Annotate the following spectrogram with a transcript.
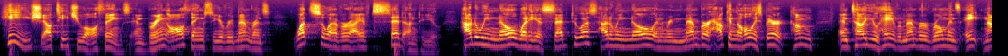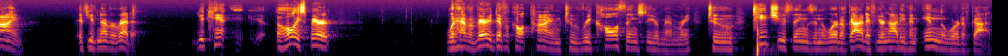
he shall teach you all things, and bring all things to your remembrance whatsoever I have said unto you. How do we know what he has said to us? How do we know and remember? How can the Holy Spirit come and tell you, hey, remember Romans 8 9, if you've never read it? You can't, the Holy Spirit would have a very difficult time to recall things to your memory, to teach you things in the Word of God if you're not even in the Word of God.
